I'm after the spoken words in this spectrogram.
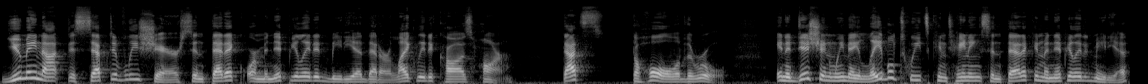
You may not deceptively share synthetic or manipulated media that are likely to cause harm. That's the whole of the rule. In addition, we may label tweets containing synthetic and manipulated media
